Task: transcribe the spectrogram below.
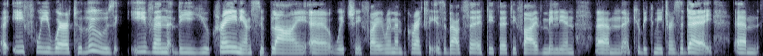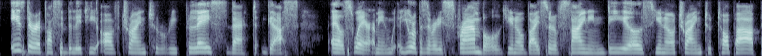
uh, if we were to lose even the Ukrainian supply, uh, which, if I remember correctly, is about 30, 35 million um, cubic meters a day, um, is there a possibility of trying to replace that gas? Elsewhere. I mean, Europe has already scrambled, you know, by sort of signing deals, you know, trying to top up,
